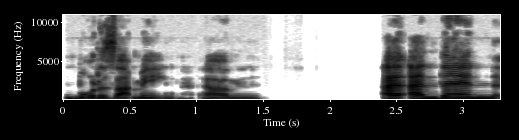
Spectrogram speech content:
what does that mean? Um, and then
